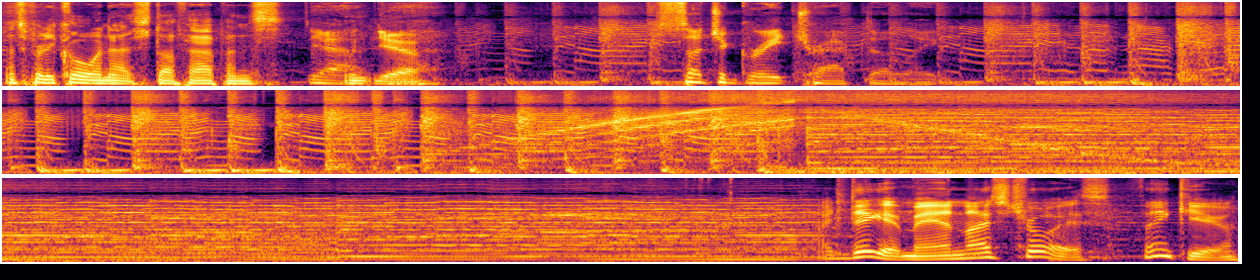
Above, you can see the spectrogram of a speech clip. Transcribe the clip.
That's pretty cool when that stuff happens. yeah, When- Yeah. Such a great track, though. Like, I dig it, man. Nice choice. Thank you.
